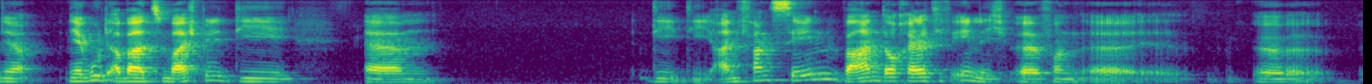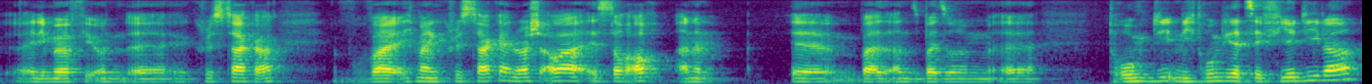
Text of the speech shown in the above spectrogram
Ja. Ja, gut, aber zum Beispiel die, ähm, die, die Anfangsszenen waren doch relativ ähnlich äh, von äh, äh, Eddie Murphy und äh, Chris Tucker. Weil ich meine, Chris Tucker in Rush Hour ist doch auch an einem äh, bei, an, bei so einem Drogendealer, nicht Drogendealer, C4-Dealer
